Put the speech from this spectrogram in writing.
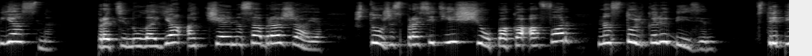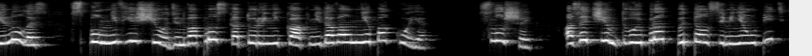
«Ясно», – протянула я, отчаянно соображая, что же спросить еще, пока Афар настолько любезен. Встрепенулась, вспомнив еще один вопрос, который никак не давал мне покоя. «Слушай, а зачем твой брат пытался меня убить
